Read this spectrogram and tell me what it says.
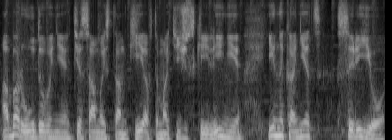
оборудование, те самые станки, автоматические линии и, наконец, сырье.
